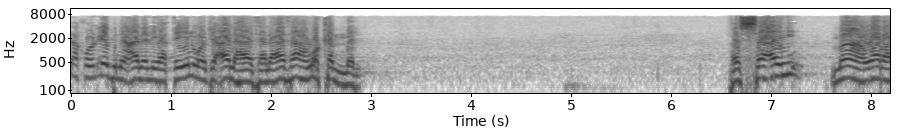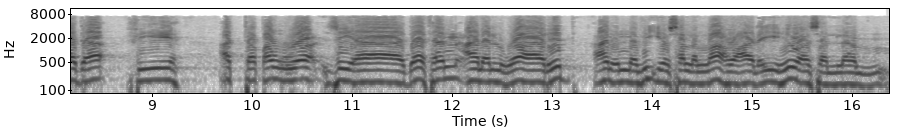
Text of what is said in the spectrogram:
نقول ابن على اليقين وجعلها ثلاثة وكمل. فالسعي ما ورد فيه التطوع زيادة على الوارد عن النبي صلى الله عليه وسلم.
